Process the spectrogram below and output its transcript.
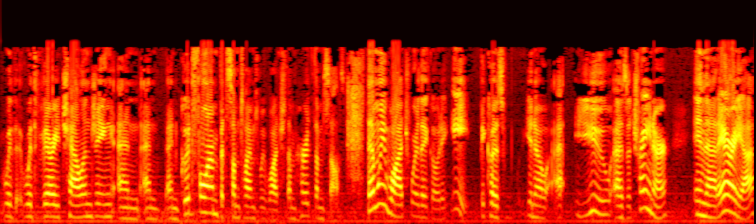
with with very challenging and and and good form, but sometimes we watch them hurt themselves. Then we watch where they go to eat because you know you as a trainer in that area,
